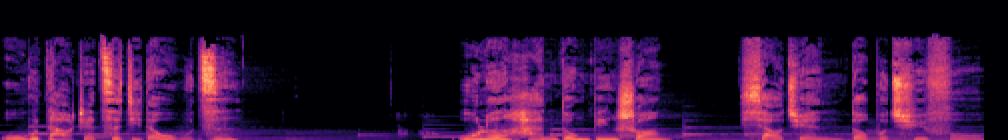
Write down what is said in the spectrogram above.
舞蹈着自己的舞姿。无论寒冬冰霜，小娟都不屈服，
